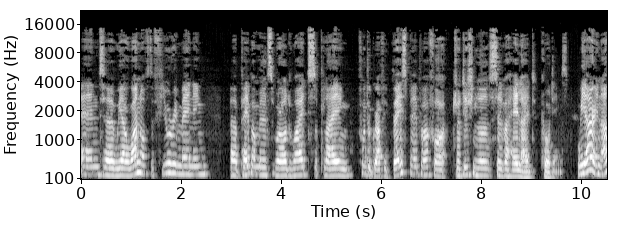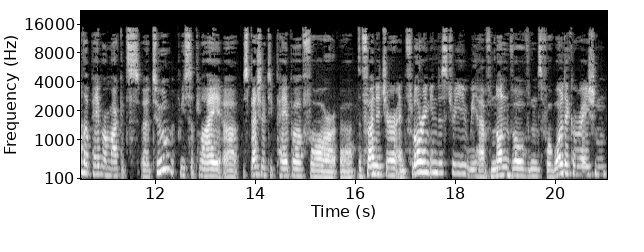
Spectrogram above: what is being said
And uh, we are one of the few remaining uh, paper mills worldwide supplying photographic base paper for traditional silver halide coatings. We are in other paper markets uh, too. We supply uh, specialty paper for uh, the furniture and flooring industry. We have non-wovens for wall decoration.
